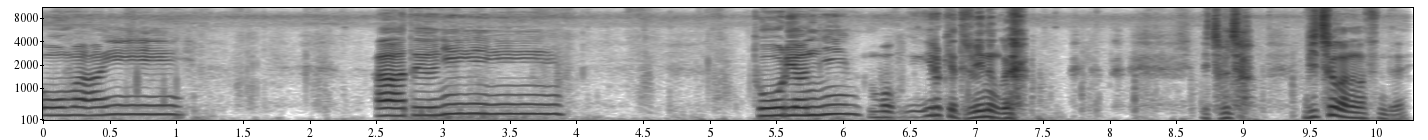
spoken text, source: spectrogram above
오마이 아드님 도련님 뭐 이렇게 들리는 거야. 점점 미쳐가는 것 같은데.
